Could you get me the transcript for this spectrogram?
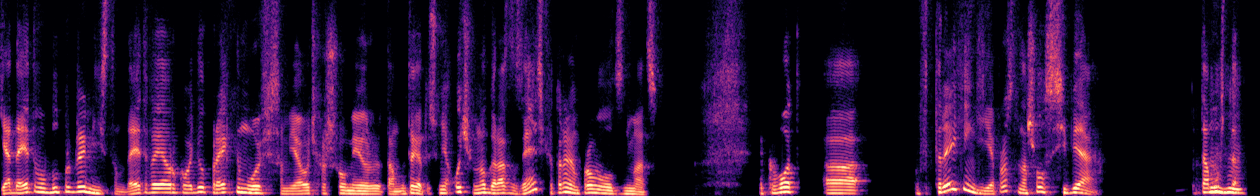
Я до этого был программистом, до этого я руководил проектным офисом, я очень хорошо умею там и так далее. То есть у меня очень много разных занятий, которыми я пробовал заниматься. Так вот, а, в трекинге я просто нашел себя. Потому mm-hmm. что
